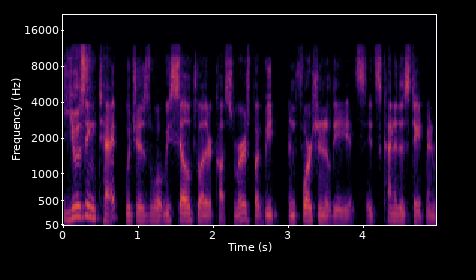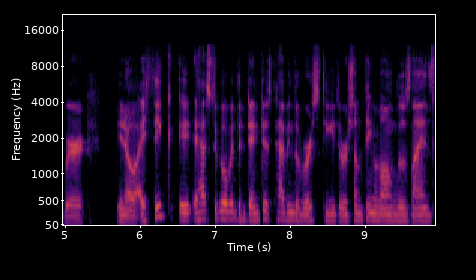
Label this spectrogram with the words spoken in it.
using tech, which is what we sell to other customers. But we, unfortunately, it's it's kind of the statement where, you know, I think it has to go with the dentist having the worst teeth or something along those lines.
